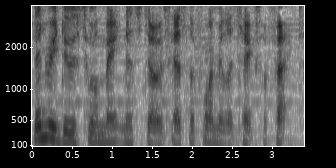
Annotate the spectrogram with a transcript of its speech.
then reduced to a maintenance dose as the formula takes effect.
